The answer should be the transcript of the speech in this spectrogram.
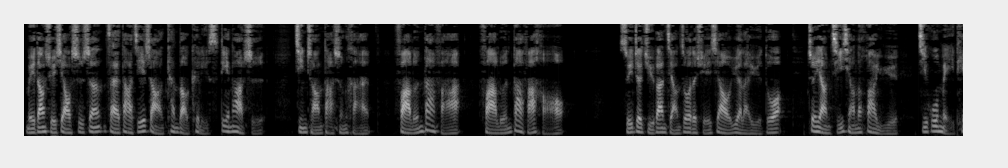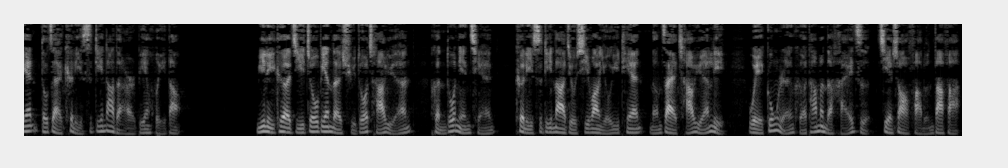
每当学校师生在大街上看到克里斯蒂娜时，经常大声喊“法轮大法，法轮大法好”。随着举办讲座的学校越来越多，这样吉祥的话语几乎每天都在克里斯蒂娜的耳边回荡。米里克及周边的许多茶园，很多年前。克里斯蒂娜就希望有一天能在茶园里为工人和他们的孩子介绍法轮大法。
